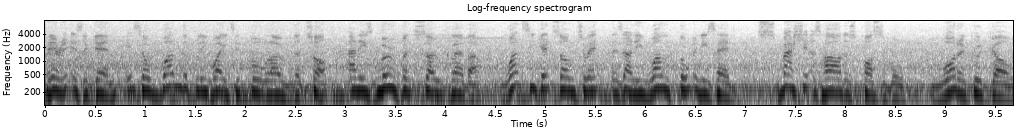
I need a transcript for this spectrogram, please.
Here it is again. It's a wonderfully weighted ball over the top, and his movement's so clever. Once he gets onto it, there's only one thought in his head. Smash it as hard as possible. What a good goal.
